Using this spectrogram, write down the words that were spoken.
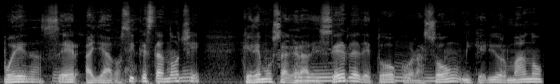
pueda ser hallado. Así que esta noche... Queremos agradecerle de todo corazón, mi querido hermano,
